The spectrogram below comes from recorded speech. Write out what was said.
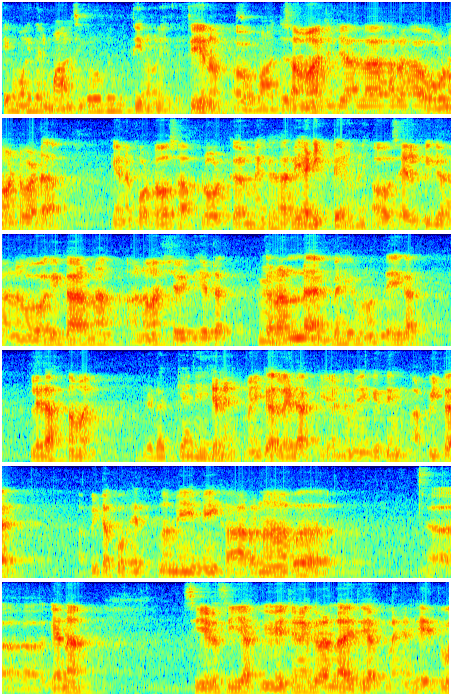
ඒක මම හිතන්නේ මානසික රෝගයකුත් තියෙනවා නේද? තියෙනවා. ඔව්. සමාජ- ජාලා හරහා ඕනවට වඩා. ගැන ෆොටෝස් අප්ලෝඩ් කරන එක හරි ඇඩික්ට් වෙනවානේ ඔව සෙල්ෆි ගහන ඔය වගේ කාරණ අනවශ්‍ය විදිහට කරන්න ඇබ්බැහි වුණොත් ඒකත් ලෙඩක් තමයි. ලෙඩක් කියන්නේ. ගැන මේක ලෙඩක් කියන්න මේක ඉතින් අපිට අපිට කොහෙත්ම මේ මේ කාරණාව ගැන සියට සීයක් විවේචනය කරන්න අයිතියක් නෑ හේතුව.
